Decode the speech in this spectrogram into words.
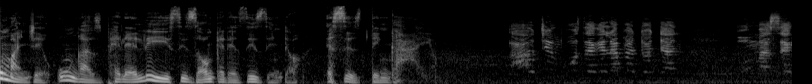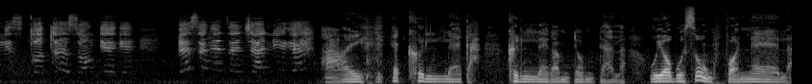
uma nje ungaziphelelisi zonke lezi zinto esizidingayo Awuthi ngibuze ke lapha ndodana. Uma sengisixoxe zonke ke bese ngenze njani ke? hayi khulileka khulileka mntomdala uyobe usungifonela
